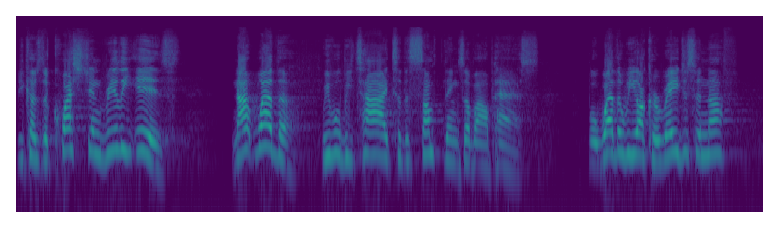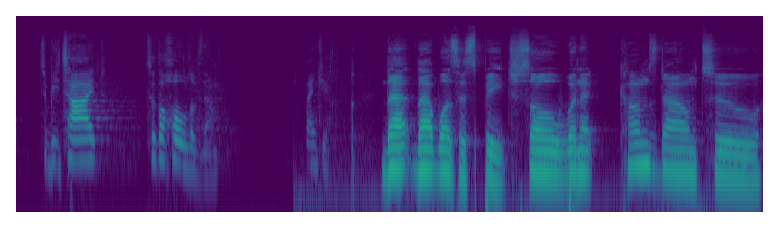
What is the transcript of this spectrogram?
Because the question really is not whether we will be tied to the somethings of our past, but whether we are courageous enough to be tied to the whole of them. Thank you. That that was his speech. So when it comes down to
